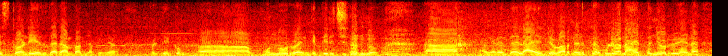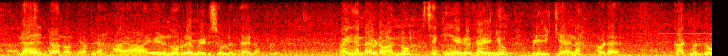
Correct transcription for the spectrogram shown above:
ഡിസ്കൗണ്ട് ചെയ്ത് തരാൻ പറഞ്ഞപ്പോൾ ഞാൻ അപ്പോഴത്തേക്കും മുന്നൂറ് രൂപ എനിക്ക് തിരിച്ചു തന്നു. അങ്ങനെ എന്തായാലും ആയിരം രൂപ പറഞ്ഞെടുത്ത് പുള്ളി പറഞ്ഞ ആയിരത്തഞ്ഞൂറ് രൂപയാണ്. പിന്നെ ആയിരം രൂപ എന്ന് പറഞ്ഞു അപ്പോൾ ഞാൻ എഴുന്നൂറ് രൂപ മേടിച്ചുള്ളൂ എന്തായാലും പുള്ളി. അങ്ങനെ ഞാൻ അവിടെ വന്നു ചെക്കിംഗ് ഒക്കെ കഴിഞ്ഞു ഇവിടെ ഇരിക്കുകയാണ്. അവിടെ കാഠ്മണ്ഡു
